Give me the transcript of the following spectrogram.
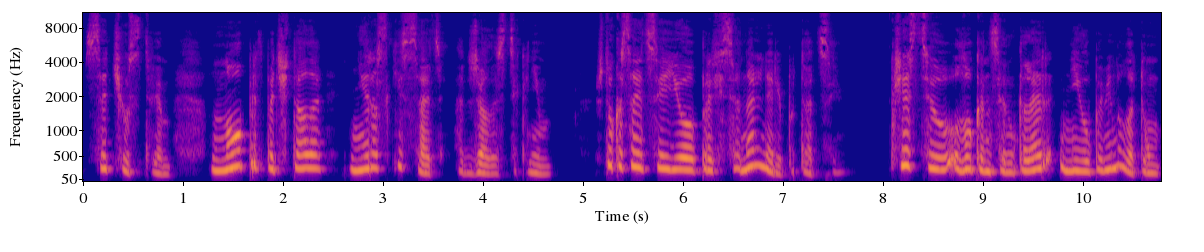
с сочувствием, но предпочитала не раскисать от жалости к ним. Что касается ее профессиональной репутации, к счастью, Лукан Сенклер не упомянул о том,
